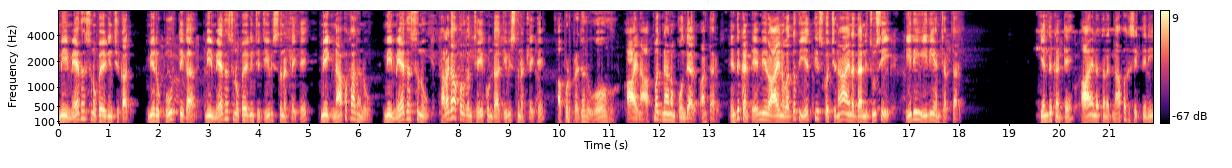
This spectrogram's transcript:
మీ మేధస్సును ఉపయోగించి కాదు. మీరు పూర్తిగా మీ మేధస్సును ఉపయోగించి జీవిస్తున్నట్లయితే మీ జ్ఞాపకాలను మీ మేధస్సును కలగాపులగం చేయకుండా జీవిస్తున్నట్లయితే అప్పుడు ప్రజలు ఓ ఆయన ఆత్మజ్ఞానం పొందారు అంటారు. ఎందుకంటే మీరు ఆయన వద్దకు ఏది తీసుకొచ్చినా ఆయన దాన్ని చూసి ఇది ఇది అని చెప్తారు. ఎందుకంటే ఆయన తన జ్ఞాపక శక్తిని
